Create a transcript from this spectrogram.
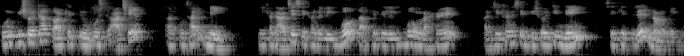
কোন বিষয়টা কার ক্ষেত্রে উপস্থিত আছে? আর কোথায় নেই। যেখানে আছে সেখানে লিখব, তার ক্ষেত্রে লিখব আমরা হ্যাঁ। আর যেখানে সেই বিষয়টি নেই, সেক্ষেত্রে না লিখব।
